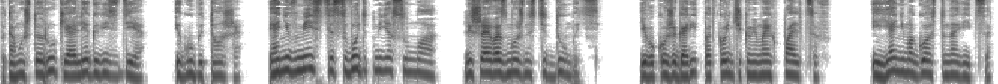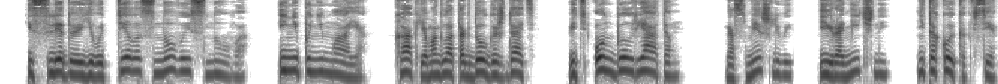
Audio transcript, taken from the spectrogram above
потому что руки Олега везде, и губы тоже. И они вместе сводят меня с ума, лишая возможности думать. Его кожа горит под кончиками моих пальцев, и я не могу остановиться, исследуя его тело снова и снова, и не понимая, как я могла так долго ждать, ведь он был рядом, насмешливый и ироничный, не такой, как все.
